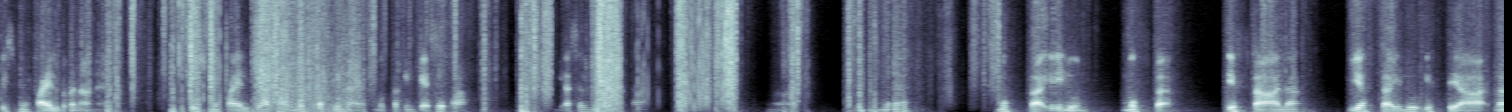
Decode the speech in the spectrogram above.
اس میں فائل بنانا ہے۔ اس میں فائل کیا تھا؟ مستقین مستقین کیسے تھا؟ یہ اصل میں کیا تھا؟ ہاں۔ مفتعل مفت افتعال یفتعل افتعالا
